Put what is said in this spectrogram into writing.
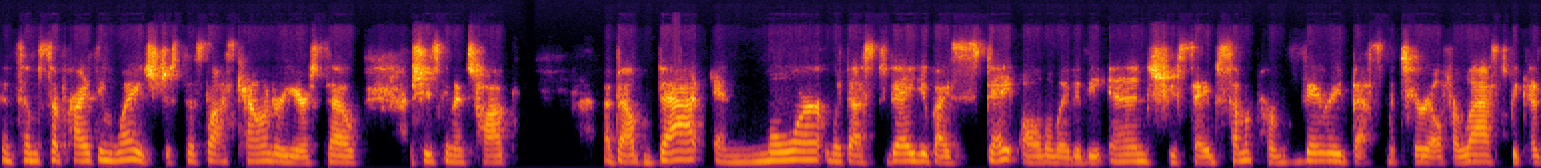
in some surprising ways just this last calendar year. So she's going to talk about that and more with us today. You guys stay all the way to the end. She saved some of her very best material for last because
